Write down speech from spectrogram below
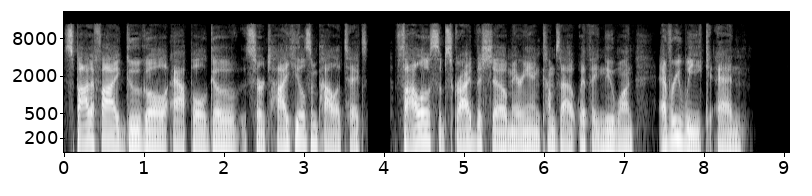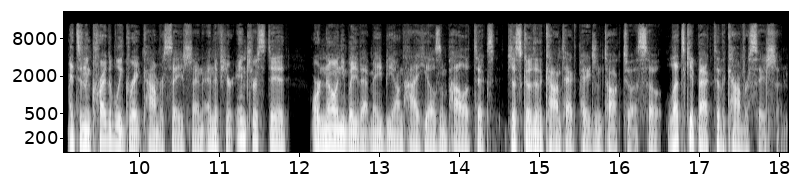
Spotify, Google, Apple, go search High Heels in Politics, follow, subscribe the show. Marianne comes out with a new one every week and it's an incredibly great conversation. And if you're interested or know anybody that may be on high heels in politics, just go to the contact page and talk to us. So let's get back to the conversation.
